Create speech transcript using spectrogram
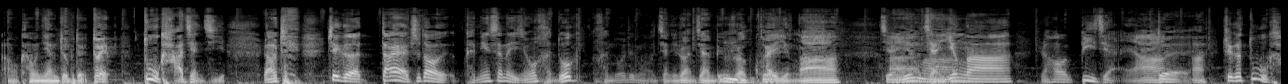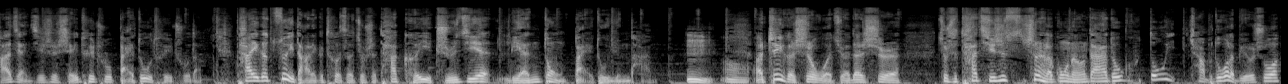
啊，我看我念的对不对？对，杜卡剪辑。然后这这个大家也知道，肯定现在已经有很多很多这种剪辑软件，比如说快影啊、剪映啊剪映啊，然后必剪呀，对啊，这个杜卡剪辑是谁推出？百度推出的。它一个最大的一个特色就是它可以直接联动百度云盘。嗯，哦，啊，这个是我觉得是，就是它其实剩下的功能大家都都差不多了。比如说，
